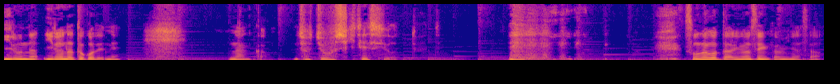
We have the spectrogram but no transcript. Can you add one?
いろんな、いろんなとこでね。なんか、常識ですよって言われて。そんなことありませんか皆さん？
